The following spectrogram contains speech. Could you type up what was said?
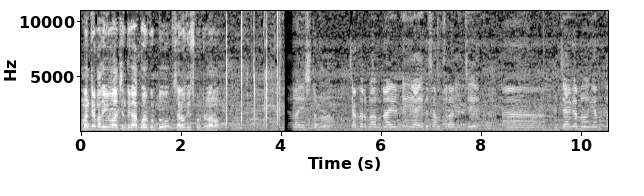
మంత్రి పదవి ఇవ్వాల్సిందిగా కోరుకుంటూ సెలవు తీసుకుంటున్నాను. చాలా ఇష్టము. చంద్రబాబు నాయుడిని ఈ ఐదు సంవత్సరాల నుంచి జగన్ ఎంత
